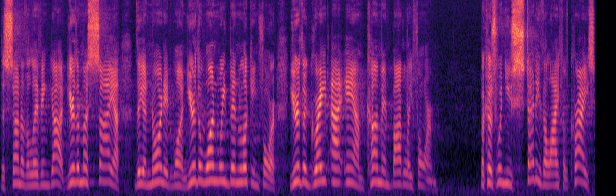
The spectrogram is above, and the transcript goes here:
the Son of the living God. You're the Messiah, the anointed one. You're the one we've been looking for. You're the great I am, come in bodily form. Because when you study the life of Christ,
